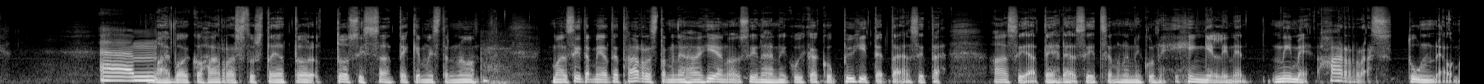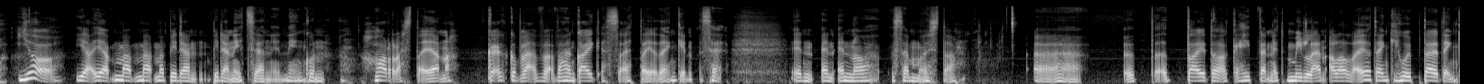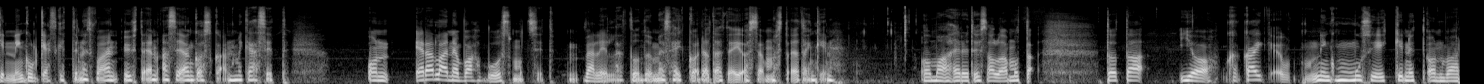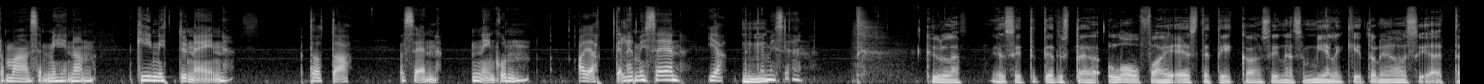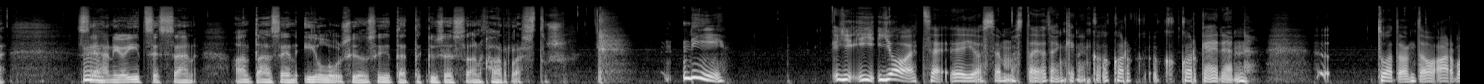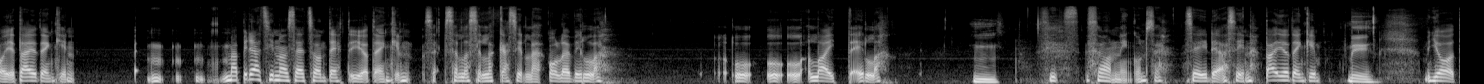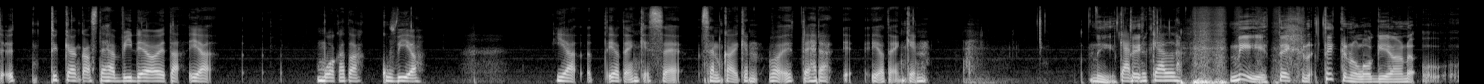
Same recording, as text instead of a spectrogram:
Öm, Vai voiko harrastusta ja to, tosissaan tekemistä? No, mä olen sitä mieltä, että harrastaminen on hienoa. Siinähän niin kuin ikään kuin pyhitetään sitä asiaa, tehdään siitä semmoinen niin kuin hengellinen nime, harras tunnelma. Joo, ja, ja mä, mä, mä pidän, pidän itseäni niin kuin harrastajana vähän kaikessa, että jotenkin se, en, en, en ole semmoista ää, taitoa kehittänyt millään alalla jotenkin huip, tai jotenkin niin kuin keskittynyt vain yhteen asiaan koskaan, mikä sitten on eräänlainen vahvuus, mutta sitten välillä tuntuu myös heikkoudelta, että ei ole semmoista jotenkin omaa erityisalua, mutta tota, joo, ka- kaik, niin kuin musiikki nyt on varmaan se, mihin on kiinnittynein tota, sen niin kuin ajattelemiseen ja Mhm. tekemiseen. Kyllä. Ja sitten tietysti tämä lo-fi-estetiikka on sinänsä mielenkiintoinen asia, että sehän jo itsessään antaa sen illuusion siitä, että kyseessä on harrastus. Niin. J- joo, että se ei ole semmoista jotenkin kor- kor- korkeiden tuotantoarvoja tai jotenkin mä pidän, että siinä on se, että se on tehty jotenkin se- sellaisilla käsillä olevilla laitteilla. Hmm. Siis se on niin kuin se, se idea siinä. Tai jotenkin, Niin, joo, ty- tykkään kanssa tehdä videoita ja muokata kuvia. Ja jotenkin se, sen kaiken voi tehdä jotenkin niin. Kännykällä. Niin tek- teknologia on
